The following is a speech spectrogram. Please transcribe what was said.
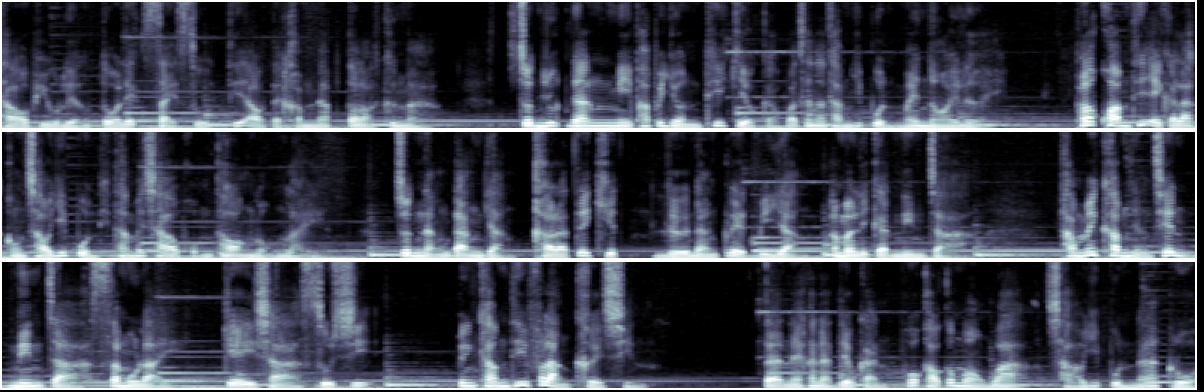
ชาวผิวเหลืองตัวเล็กใส่สูทที่เอาแต่คำนับตลอดขึ้นมา จนยุคนั้นมีภาพยนตร์ที่เกี่ยวกับวัฒนธรรมญี่ปุ่นไม่น้อยเลย เพราะความที่เอกลักษณ์ของชาวญี่ปุ่นที่ทำให้ชาวผมทองหลงไหล จนหนังดังอย่างคาราเต้คิดหรือหนังเกรดบีอย่างอเมริกันนินจาทำให้คำอย่างเช่นนินจาซามูไรเกชาซูชิ เป็นคำที่ฝรั่งเคยชิน แต่ในขณะเดียวกันพวกเขาก็มองว่าชาวญี่ปุ่นน่ากลัว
